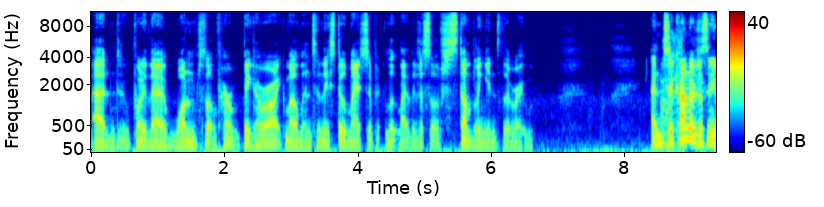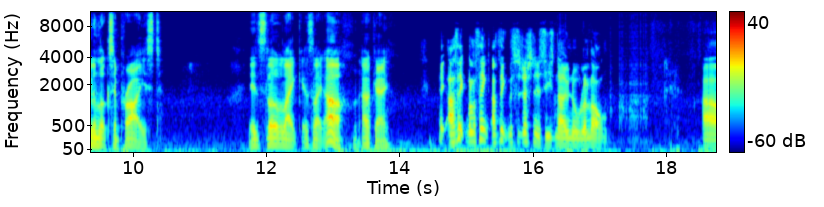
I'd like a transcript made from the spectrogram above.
And probably their one sort of her- big heroic moment, and they still manage to look like they're just sort of stumbling into the room. And Takano doesn't even look surprised. It's sort of like it's like, oh, okay. I think. Well, I think. I think the suggestion is he's known all along because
